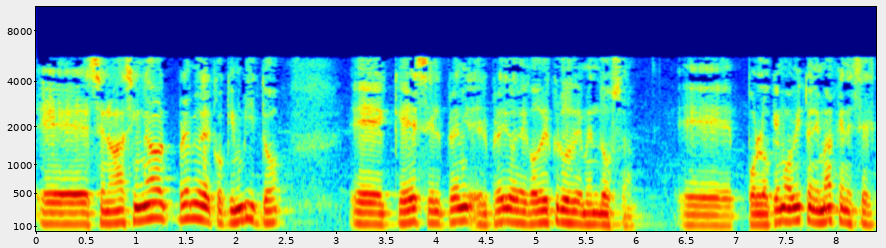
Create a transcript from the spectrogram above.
eh, se nos ha asignado el premio de Coquimbito eh, que es el, premio, el predio de Godoy Cruz de Mendoza. Eh, por lo que hemos visto en imágenes es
